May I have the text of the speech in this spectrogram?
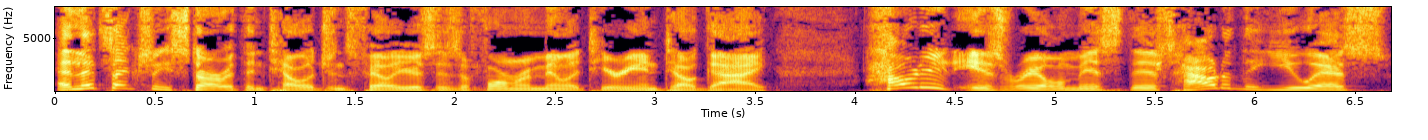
And let's actually start with intelligence failures. As a former military intel guy, how did Israel miss this? How did the U.S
